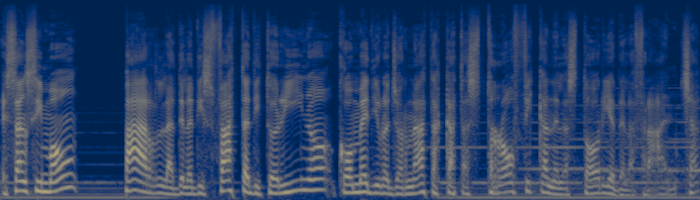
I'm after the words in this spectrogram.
E Saint-Simon parla della disfatta di Torino come di una giornata catastrofica nella storia della Francia,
